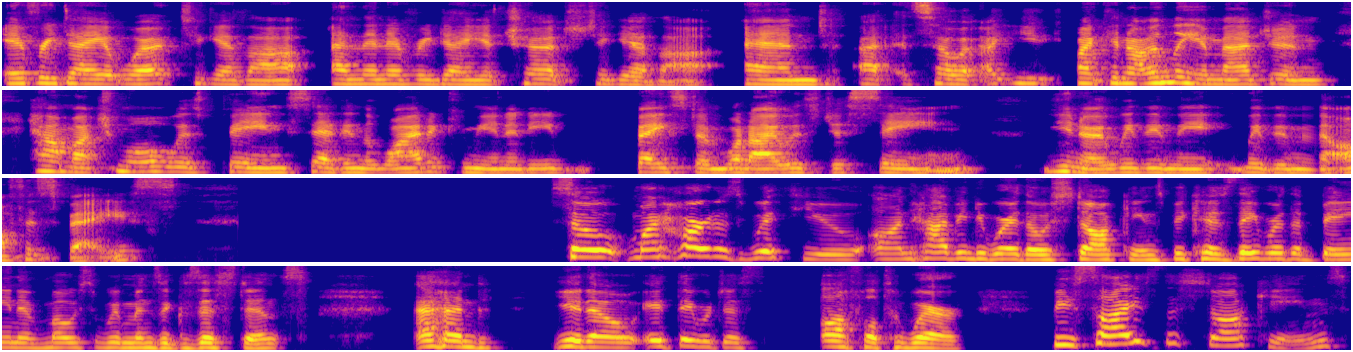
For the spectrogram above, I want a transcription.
every day at work together and then every day at church together and uh, so I, uh, you, I can only imagine how much more was being said in the wider community based on what I was just seeing, you know, within the within the office space. So my heart is with you on having to wear those stockings because they were the bane of most women's existence. And, you know, it, they were just awful to wear. Besides the stockings,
